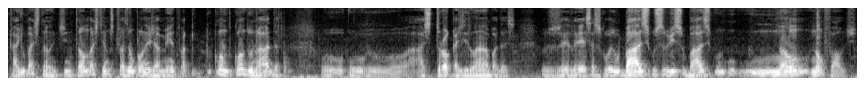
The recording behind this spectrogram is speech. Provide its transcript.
Caiu bastante. Então, nós temos que fazer um planejamento para que, quando, quando nada, o, o, as trocas de lâmpadas, os relés, essas coisas, o básico, o serviço básico não, não falte.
